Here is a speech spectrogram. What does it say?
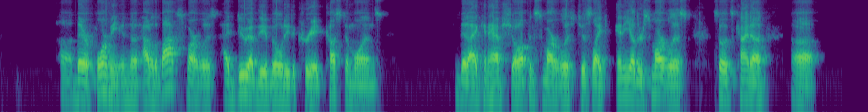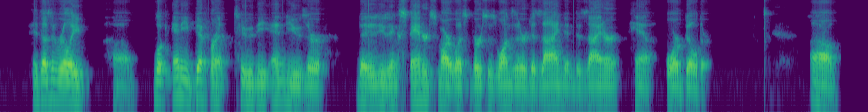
uh, there for me in the out-of-the-box smart list, I do have the ability to create custom ones that I can have show up in smart list just like any other smart list. So it's kind of, uh, it doesn't really uh, look any different to the end user that is using standard smart list versus ones that are designed in designer and, or builder. Uh,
